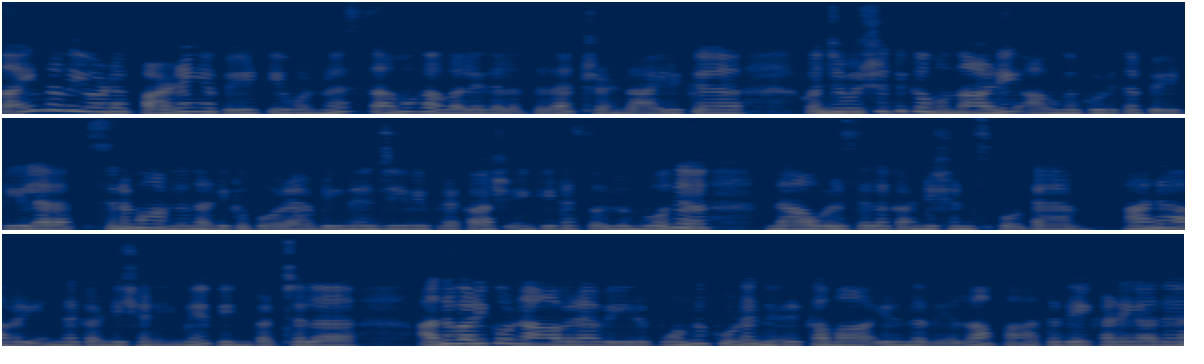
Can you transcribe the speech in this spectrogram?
சைந்தவியோட பழைய பேட்டி ஒன்று சமூக வலைதளத்தில் ட்ரெண்ட் ஆயிருக்கு. கொஞ்சம் வருஷத்துக்கு முன்னாடி அவங்க கொடுத்த பேட்டியில் சினிமாவில் நடிக்க போகிறேன் அப்படின்னு ஜி.வி. பிரகாஷ் என்கிட்ட சொல்லும்போது, நான் ஒரு சில கண்டிஷன்ஸ் போட்டேன். ஆனால் அவர் எந்த கண்டிஷனையுமே பின்பற்றலை அது வரைக்கும் நான் அவரை வேறு பொண்ணு கூட நெருக்கமாக இருந்ததையெல்லாம் பார்த்ததே கிடையாது.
